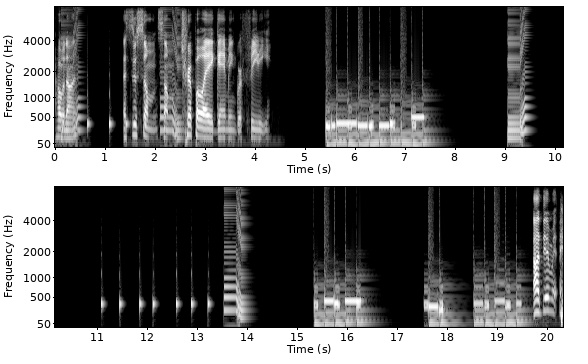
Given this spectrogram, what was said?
Hold on. Let's do some some AAA gaming graffiti. Ah, damn it.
